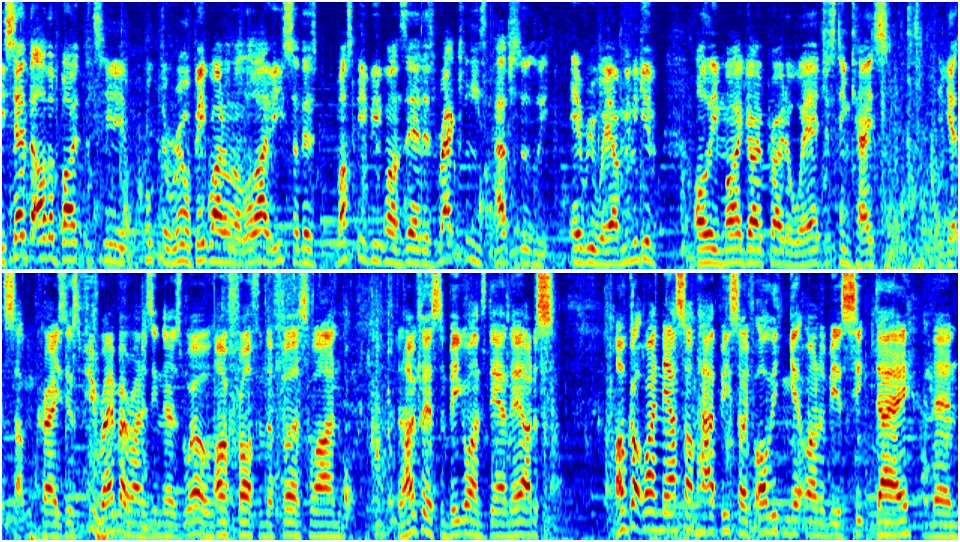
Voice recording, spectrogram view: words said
He said the other boat that's here hooked a real big one on a livey, so there's must be big ones there. There's rat kingies absolutely everywhere. I'm gonna give Ollie my GoPro to wear just in case he gets something crazy. There's a few rainbow runners in there as well. I'm frothing the first one, and hopefully there's some bigger ones down there. I just I've got one now, so I'm happy. So if Ollie can get one, it'll be a sick day, and then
